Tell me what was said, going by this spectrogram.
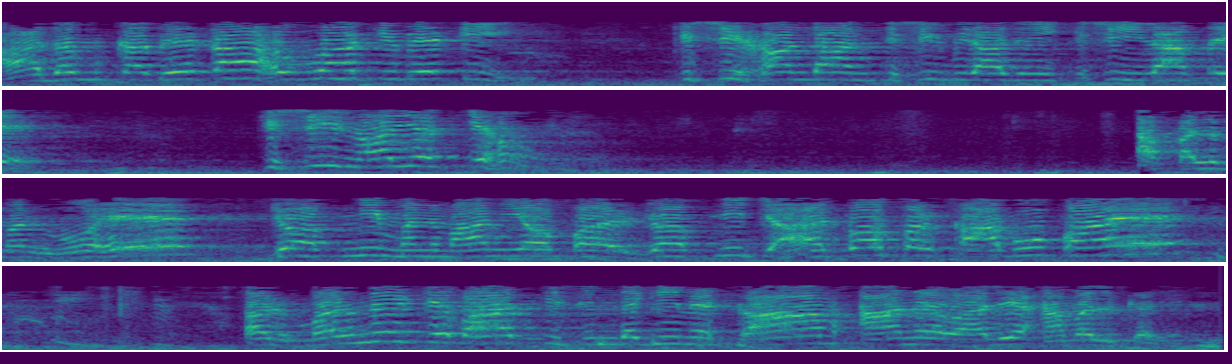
آدم کا بیٹا ہوا کی بیٹی، کسی خاندان، کسی برادری، کسی علاقے، کسی نوعیت کے ہوں۔ عقل مند وہ ہے جو اپنی منمانیوں پر، جو اپنی چاہتوں پر قابو پائے اور مرنے کے بعد کی زندگی میں کام آنے والے عمل کریں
